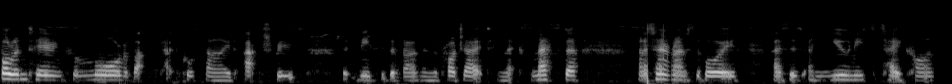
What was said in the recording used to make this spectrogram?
volunteering for more of that technical side attributes that needs to be done in the project in next semester. And I turn around to the boys, And you need to take on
